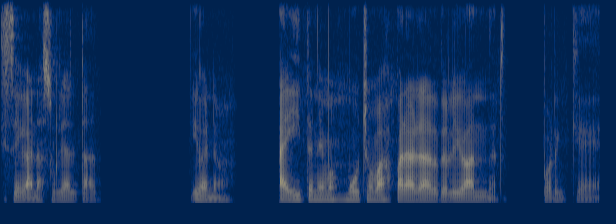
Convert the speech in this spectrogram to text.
si se gana su lealtad. Y bueno, ahí tenemos mucho más para hablar de Olivander, porque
